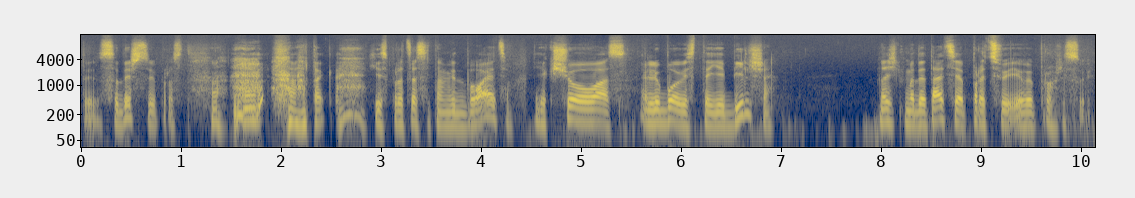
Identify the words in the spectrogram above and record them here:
Ти сидиш собі просто так, якісь процеси там відбуваються. Якщо у вас любові стає більше, значить медитація працює і ви прогресуєте.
